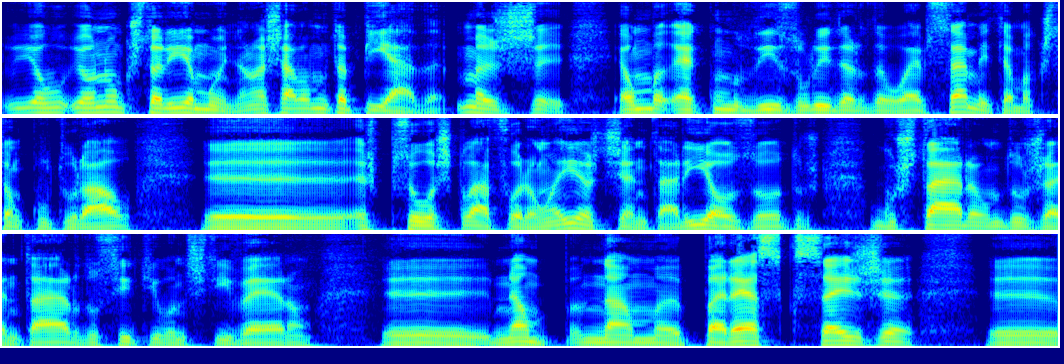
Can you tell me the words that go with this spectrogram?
eu, eu não gostaria muito, não achava muita piada, mas é, uma, é como diz o líder da Web Summit, é uma questão cultural. as pessoas que lá foram a este jantar e aos outros gostaram do jantar, do sítio onde estiveram. Eh, não, não me parece que seja eh,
